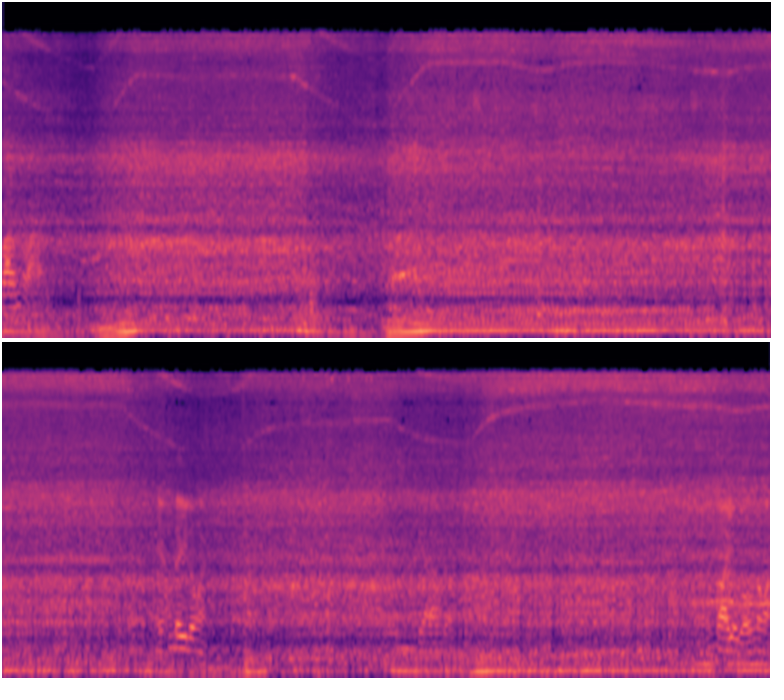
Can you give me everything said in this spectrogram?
Qua đúng các bạn đi luôn rồi coi vô ruộng luôn à.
